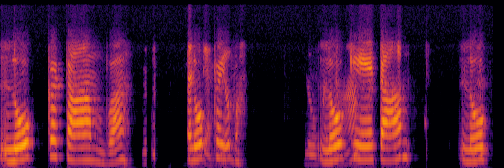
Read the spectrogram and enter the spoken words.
लोकतां वा? लोक लोकेतां। लोक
